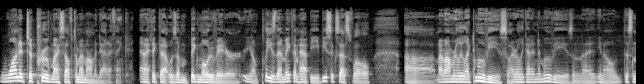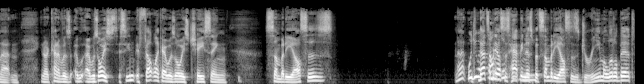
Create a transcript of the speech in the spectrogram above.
wanted to prove myself to my mom and dad, I think. And I think that was a big motivator, you know, please them, make them happy, be successful. Uh, my mom really liked movies, so I really got into movies and I, you know, this and that. And, you know, it kind of was, I, I was always, it seemed, it felt like I was always chasing somebody else's not Would you not somebody else's happiness, but somebody else's dream a little bit.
